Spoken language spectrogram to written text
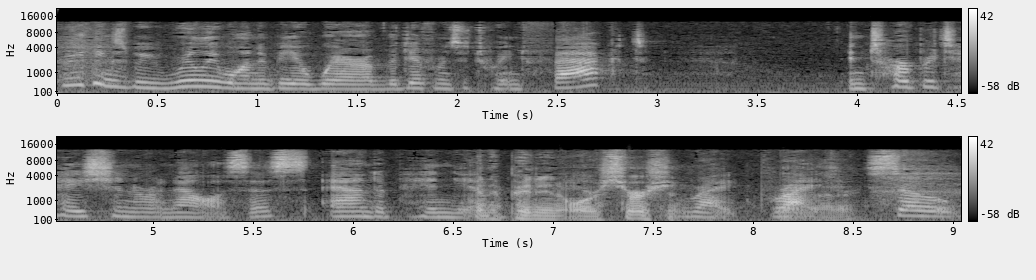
three things we really want to be aware of: the difference between fact, interpretation or analysis, and opinion. An opinion or assertion. Right, right. matter. So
